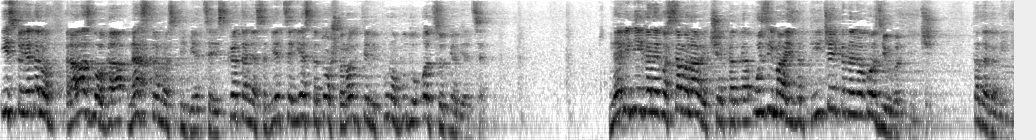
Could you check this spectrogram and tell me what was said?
Isto jedan od razloga nastranosti djece i skretanja sa djece jeste to što roditelji puno budu odsutni od djece. Ne vidi ga nego samo na večer kad ga uzima iz vrtića i kada ga vozi u vrtić. Tada ga vidi.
